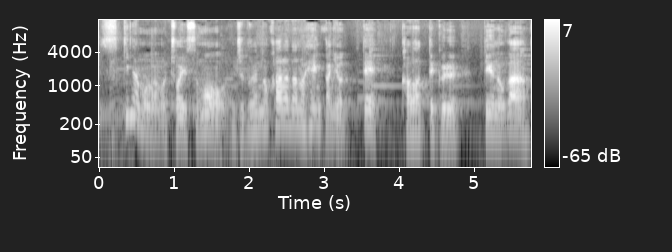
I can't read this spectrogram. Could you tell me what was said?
好きなもののチョイスも自分の体の変化によって変わってくるっていうのが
